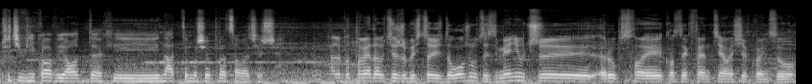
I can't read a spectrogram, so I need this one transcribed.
przeciwnikowi oddech i nad tym muszę pracować jeszcze. Ale podpowiadał Ci, żebyś coś dołożył, coś zmienił, czy rób swoje konsekwentnie, on się w końcu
